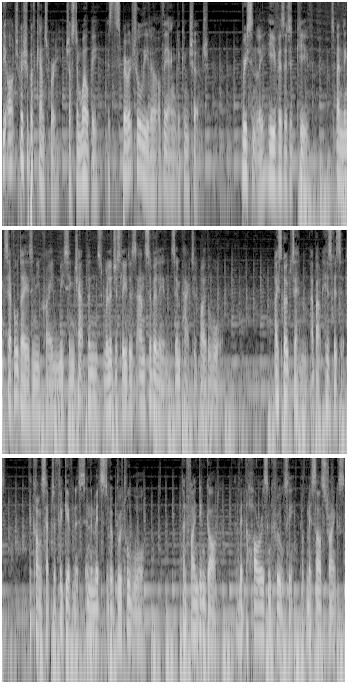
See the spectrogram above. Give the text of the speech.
The Archbishop of Canterbury, Justin Welby, is the spiritual leader of the Anglican Church. Recently, he visited Kiev, spending several days in Ukraine meeting chaplains, religious leaders, and civilians impacted by the war. I spoke to him about his visit, the concept of forgiveness in the midst of a brutal war, and finding God amid the horrors and cruelty of missile strikes,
